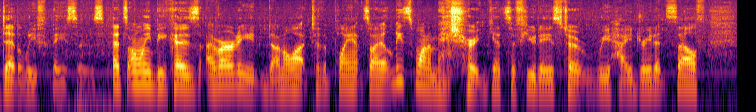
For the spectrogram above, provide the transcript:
dead leaf bases. That's only because I've already done a lot to the plant, so I at least want to make sure it gets a few days to rehydrate itself.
